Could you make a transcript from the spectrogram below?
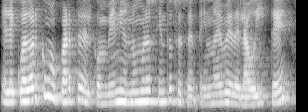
el Ecuador, como parte del convenio número 169 de la OIT,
